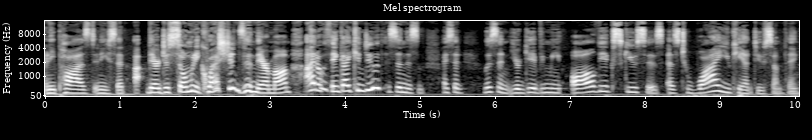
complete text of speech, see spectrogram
And he paused and he said, There are just so many questions in there, mom. I don't think I can do this and this. I said, Listen, you're giving me all the excuses as to why you can't do something.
